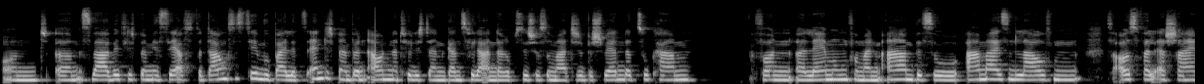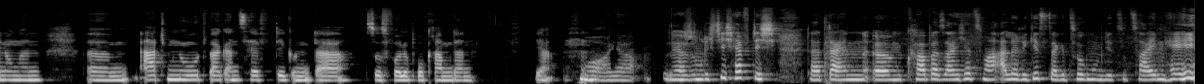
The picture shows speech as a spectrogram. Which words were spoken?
Und ähm, es war wirklich bei mir sehr aufs Verdauungssystem, wobei letztendlich beim Burnout natürlich dann ganz viele andere psychosomatische Beschwerden dazu kamen. Von äh, Lähmung von meinem Arm bis so Ameisenlaufen, so Ausfallerscheinungen, ähm, Atemnot war ganz heftig und da so das volle Programm dann ja. Oh ja, ja schon richtig heftig. Da hat dein ähm, Körper, sage ich jetzt mal, alle Register gezogen, um dir zu zeigen, hey,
